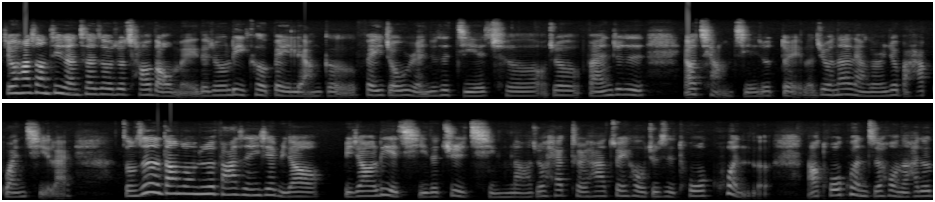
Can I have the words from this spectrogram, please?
结果他上计程车之后就超倒霉的，就立刻被两个非洲人就是劫车，就反正就是要抢劫就对了。结果那两个人就把他关起来。总之呢，当中就是发生一些比较比较猎奇的剧情啦。就 Hector 他最后就是脱困了，然后脱困之后呢，他就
